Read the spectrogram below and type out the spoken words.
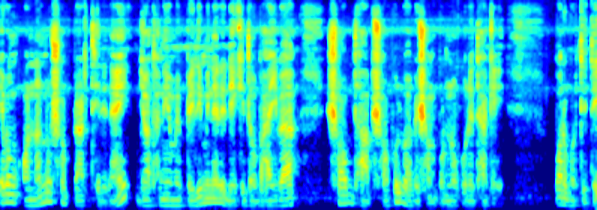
এবং অন্যান্য সব প্রার্থীর ন্যায় যথানিয়মে প্রিলিমিনারি লিখিত ভাইবা সব ধাপ সফলভাবে সম্পন্ন করে থাকে। পরবর্তীতে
